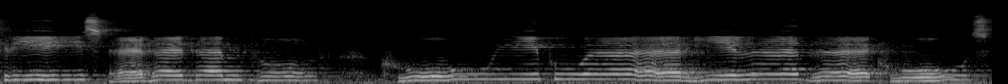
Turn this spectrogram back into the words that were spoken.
Christe Redemptor, cui puerile decus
